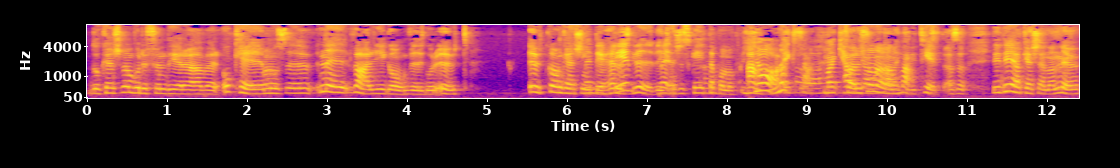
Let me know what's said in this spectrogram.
Då kanske man borde fundera över, okej om hon säger nej varje gång vi går ut. Utgång kanske Men inte är hennes grej, vi men- kanske ska hitta på något Ja, annat. exakt. Man kan Föreslå något annan annat. aktivitet. Alltså, det är det jag kan känna nu,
